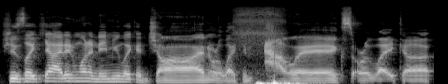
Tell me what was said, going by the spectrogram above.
she's like, yeah, I didn't want to name you like a John or like an Alex or like a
